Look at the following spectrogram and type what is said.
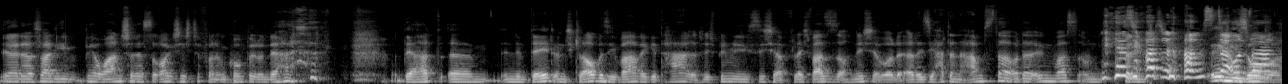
ja, das war die peruanische Restaurantgeschichte von einem Kumpel und der hat, und der hat ähm, in dem Date, und ich glaube, sie war vegetarisch, ich bin mir nicht sicher, vielleicht war sie es auch nicht, aber oder, sie hatte einen Hamster oder irgendwas. Und ja, sie hatte einen Hamster und war,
